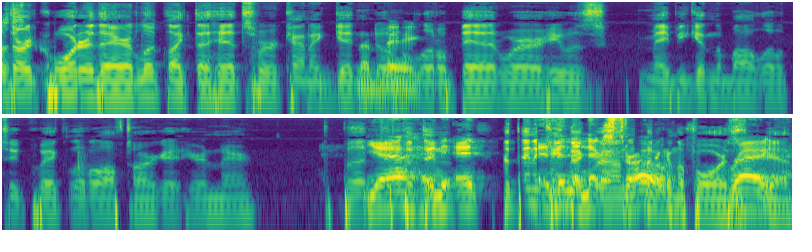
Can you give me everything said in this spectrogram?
the third quarter there, it looked like the hits were kind of getting They're to him a little bit, where he was maybe getting the ball a little too quick, a little off target here and there. But yeah, but then, and, and but then it and came then the back next throw, back in the fourth. right, Yeah.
